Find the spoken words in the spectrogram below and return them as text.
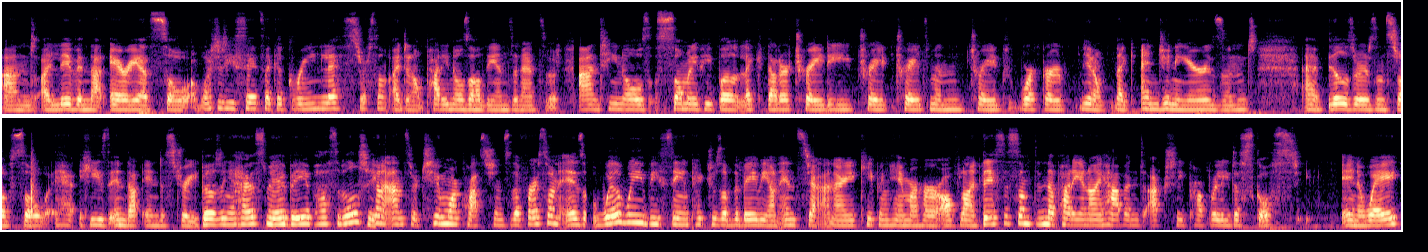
and I live in that area. So what did he say? It's like a green list or something? I don't know. Paddy knows all the ins and outs of it. And he knows so many people like that are tradey trade tradesmen trade worker you know like engineers and uh, builders and stuff so he's in that industry. Building a house may be a possibility. I'm gonna answer two more questions. So the first one is will we be seeing pictures of the baby on Insta and are you keeping him or her offline? This is something that Paddy and I haven't actually properly discussed in a way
